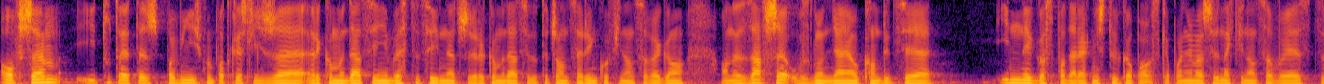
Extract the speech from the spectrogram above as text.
Owszem, i tutaj też powinniśmy podkreślić, że rekomendacje inwestycyjne czy rekomendacje dotyczące rynku finansowego, one zawsze uwzględniają kondycję innych gospodarek niż tylko Polska, ponieważ rynek finansowy jest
